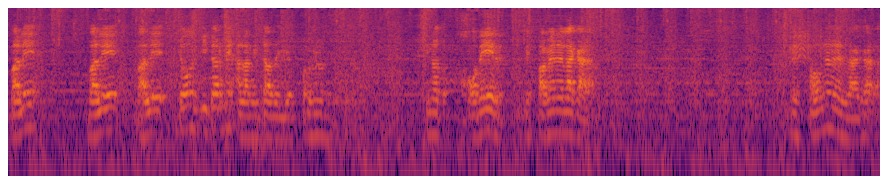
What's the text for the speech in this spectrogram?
Vale, vale, vale. Tengo que quitarme a la mitad de ellos, por lo menos. Si no, joder, me spamean en la cara. Me spawnan en la cara.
